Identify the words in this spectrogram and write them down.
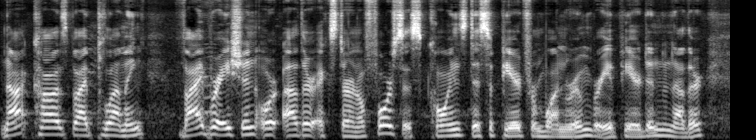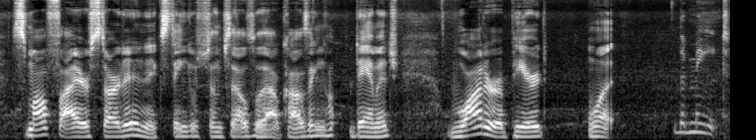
not caused by plumbing, vibration, or other external forces. Coins disappeared from one room, reappeared in another. Small fires started and extinguished themselves without causing damage. Water appeared. What? The meat.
